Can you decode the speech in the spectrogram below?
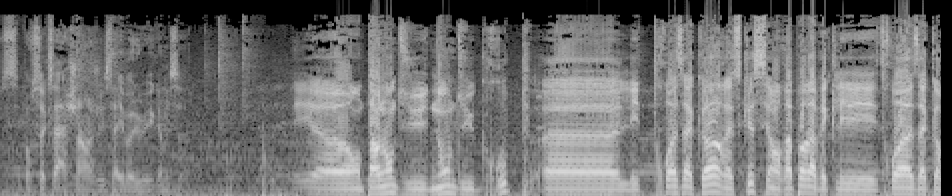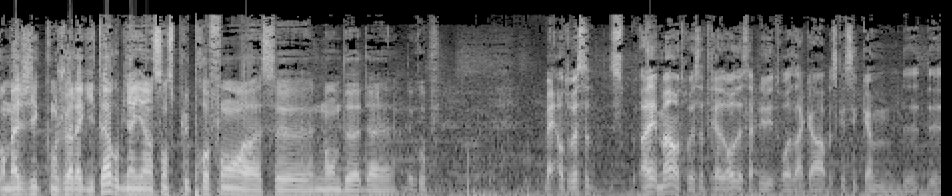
c'est pour ça que ça a changé, ça a évolué comme ça. Et euh, en parlant du nom du groupe, euh, les trois accords, est-ce que c'est en rapport avec les trois accords magiques qu'on joue à la guitare ou bien il y a un sens plus profond à ce nom de groupe? Ben, on trouvait ça, honnêtement, on trouvait ça très drôle de s'appeler les trois accords parce que c'est comme de, de,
